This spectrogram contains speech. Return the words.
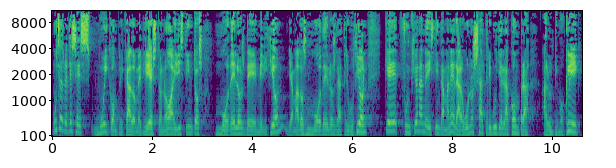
Muchas veces es muy complicado medir esto, ¿no? Hay distintos modelos de medición, llamados modelos de atribución, que funcionan de distinta manera. Algunos atribuyen la compra al último clic,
